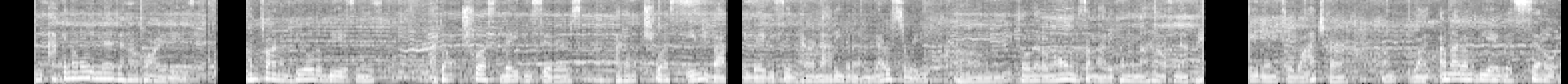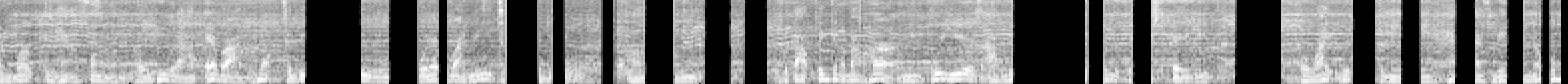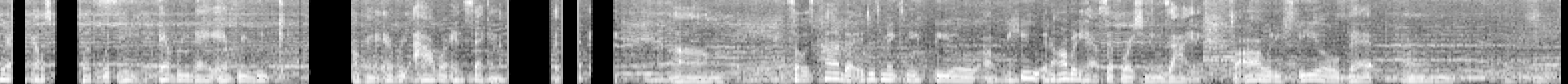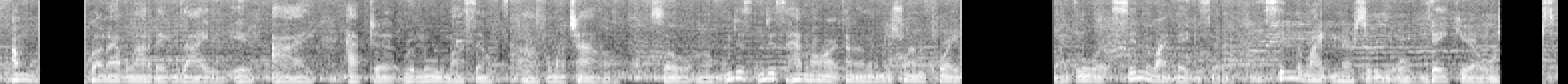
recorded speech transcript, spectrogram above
I can only imagine how hard it is. I'm trying to build a business. I don't trust babysitters. I don't trust anybody babysitting her, not even a nursery. Um, so let alone somebody come to my house and I pay watch her. Um, like I'm not gonna be able to settle and work and have fun or do whatever I want to do, whatever I need to do, um, without thinking about her. I mean, three years I've been with this baby, right with me, has been nowhere else but with me every day, every week, okay, every hour and second it just makes me feel um, huge, and I already have separation anxiety. So I already feel that um, I'm going to have a lot of anxiety if I have to remove myself uh, for my child. So um, I'm just, I'm just having a hard time, and I'm just trying to pray. Like Lord, send the right babysitter, send the right nursery or daycare or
